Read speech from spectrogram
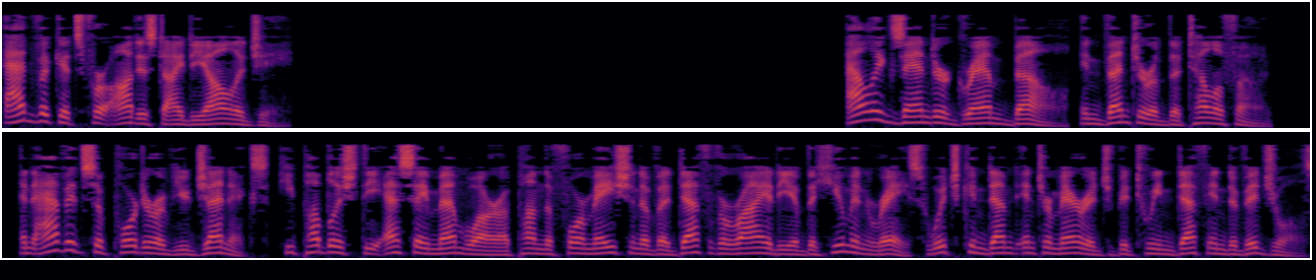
Advocates for audist ideology Alexander Graham Bell, inventor of the telephone. An avid supporter of eugenics, he published the essay Memoir upon the formation of a deaf variety of the human race which condemned intermarriage between deaf individuals.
